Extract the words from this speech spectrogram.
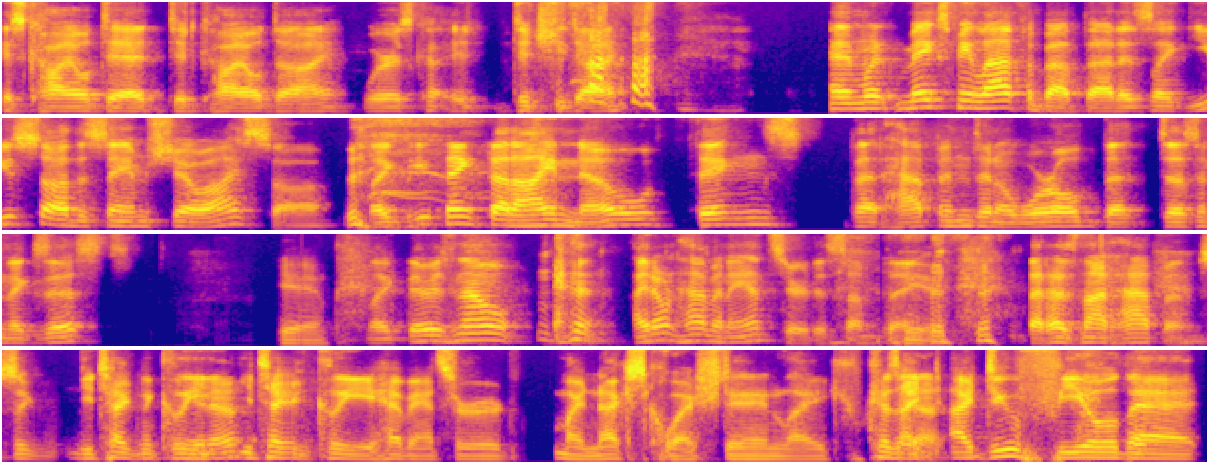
"Is Kyle dead? Did Kyle die? Where is Ky- did she die?" and what makes me laugh about that is like you saw the same show I saw. Like, do you think that I know things that happened in a world that doesn't exist? Yeah. Like, there is no. I don't have an answer to something Yeah. that has not happened. So you technically You you, technically have answered my next question, like because Yeah. I I do feel that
